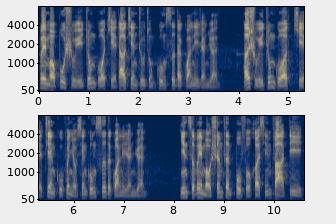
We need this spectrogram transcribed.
魏某不属于中国铁道建筑总公司的管理人员，而属于中国铁建股份有限公司的管理人员，因此魏某身份不符合刑法第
